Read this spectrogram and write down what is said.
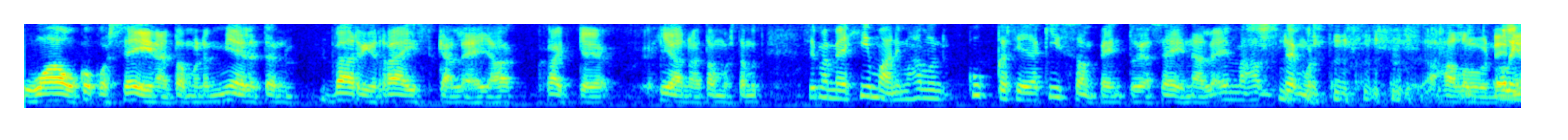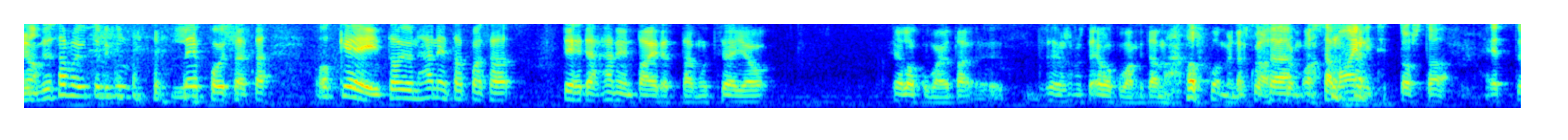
wow, koko seinä, tuommoinen mieletön väriräiskäle ja kaikkea hienoa tuommoista, mutta sitten mä menen himaan, niin mä haluan kukkasia ja kissanpentuja seinälle, en mä halua semmoista halua. Niin, niin, sama juttu niin kuin leffoissa, että okei, toi on hänen tapansa tehdä hänen taidetta, mutta se ei ole elokuva, jota, se ei ole semmoista elokuvaa, mitä mä haluan mennä kun sä, katsomaan. sä mainitsit tuosta, että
